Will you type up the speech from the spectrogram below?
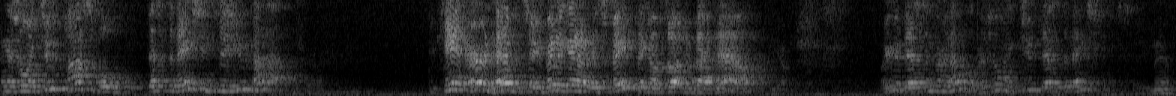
And there's only two possible destinations that you got. You can't earn heaven, so you better get on this faith thing I'm talking about now, or you're destined for hell. There's only two destinations. Amen.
